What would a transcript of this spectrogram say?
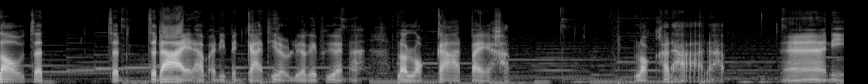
เราจะจะจะได้นะครับ อันนี้เป็นการที่เราเลือกให้เพื่อนอะ เราล็อกการ์ดไปครับ ล็อกคาถานะครับ อ่า นี่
